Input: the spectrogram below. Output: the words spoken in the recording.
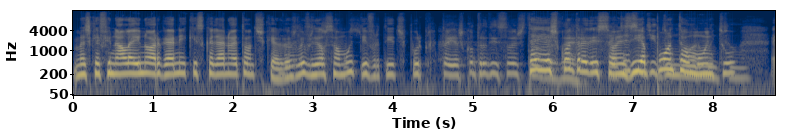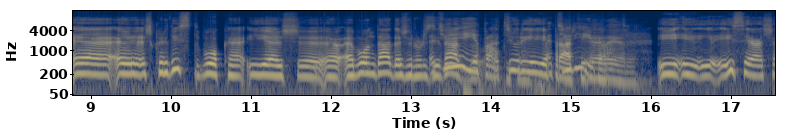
mas que afinal é inorgânico e se calhar não é tão de esquerda. Os é livros dele são muito divertidos porque têm as contradições têm as é. contradições é. e apontam muito, muito. Uh, a escardice de boca e as, uh, a bondade, a generosidade, a teoria e a prática. A teoria e a, a prática. Era, era. E, e, e, isso eu acho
